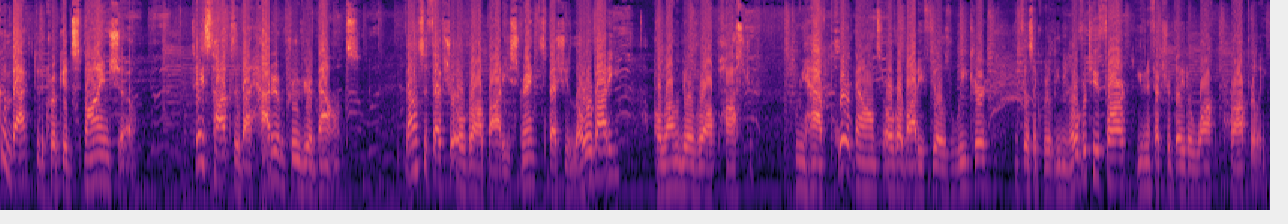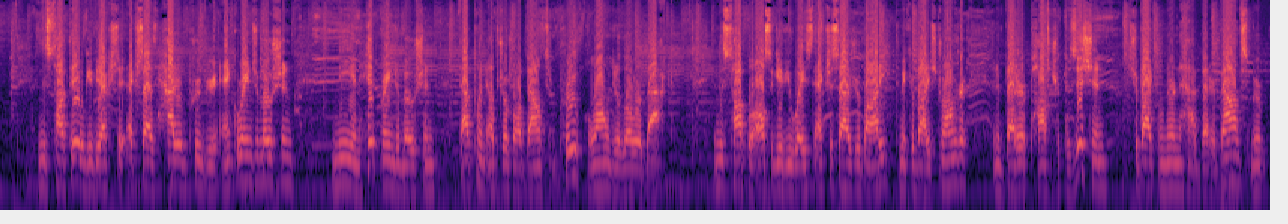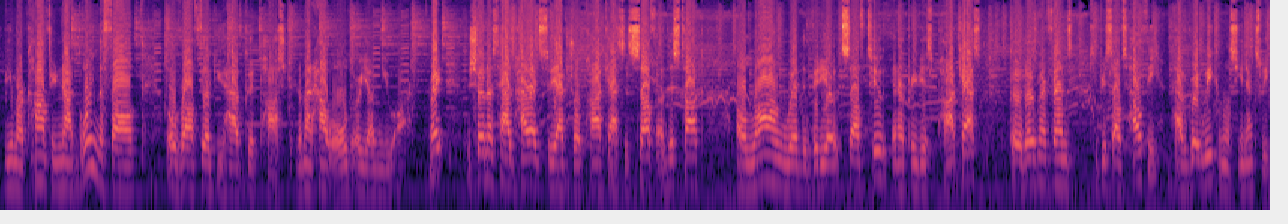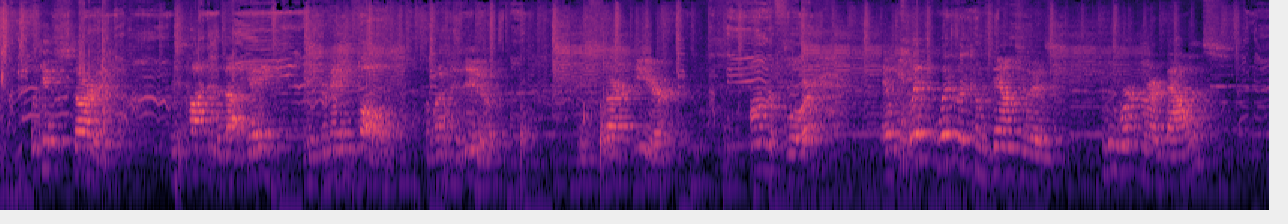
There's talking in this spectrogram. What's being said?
Welcome back to the Crooked Spine Show. Today's talk is about how to improve your balance. Balance affects your overall body strength, especially lower body, along with the overall posture. When we have poor balance, our overall body feels weaker, it feels like we're leaning over too far, even affects your ability to walk properly. In this talk today, we'll give you exercise how to improve your ankle range of motion, knee and hip range of motion. That point helps your overall balance improve along with your lower back. In this talk, we'll also give you ways to exercise your body to make your body stronger in a better posture position so your body can learn to have better balance, be more confident you're not going to fall, overall feel like you have good posture, no matter how old or young you are. Right? The show notes has highlights to the actual podcast itself of this talk, along with the video itself too in our previous podcast. But to those, my friends, keep yourselves healthy. Have a great week, and we'll see you next week. Let's get started. This talk is about getting and preventing falls. So what I'm going to do is start here on the floor. And what, what it really comes down to is, can we work on our balance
